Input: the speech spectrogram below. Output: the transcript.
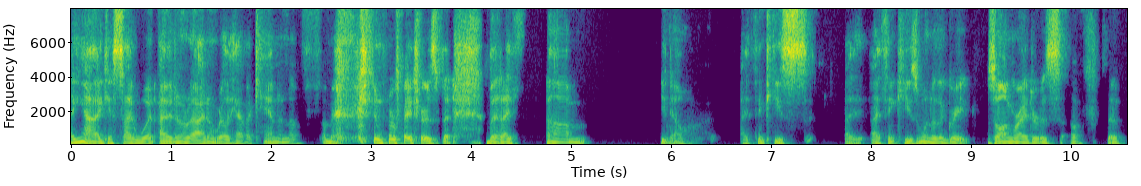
yeah i guess i would i don't i don't really have a canon of american writers but but i um you know i think he's i, I think he's one of the great songwriters of the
